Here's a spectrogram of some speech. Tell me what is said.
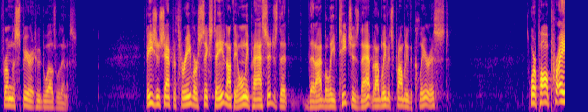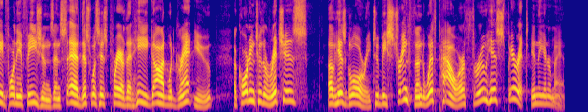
from the Spirit who dwells within us. Ephesians chapter 3, verse 16 is not the only passage that, that I believe teaches that, but I believe it's probably the clearest where Paul prayed for the Ephesians and said this was his prayer that he, God, would grant you, according to the riches of his glory, to be strengthened with power through his Spirit in the inner man.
